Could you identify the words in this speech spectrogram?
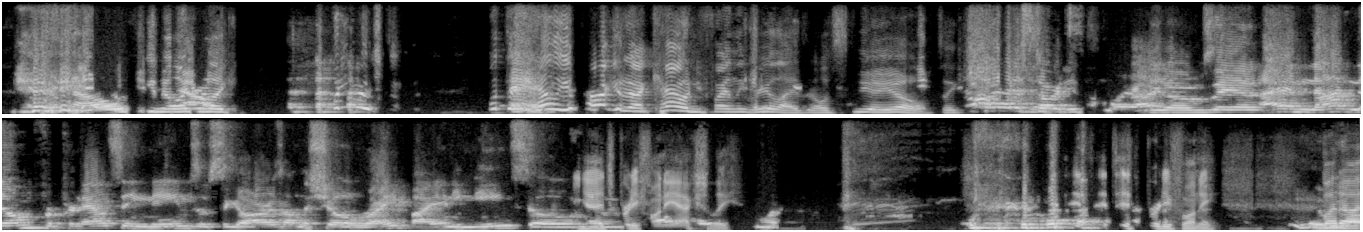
cows, you know, and you're like, what, are you, what the hell are you talking about, cow? And you finally realize, oh, it's CAO. It's like, I had to start somewhere. You know what I'm saying? I am not known for pronouncing names of cigars on the show right by any means. So yeah it's pretty funny actually it's, it's, it's pretty funny but uh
